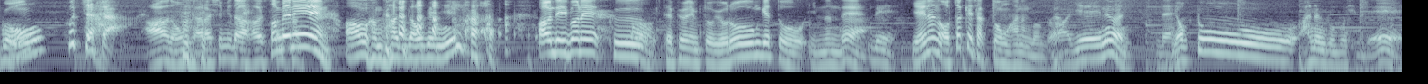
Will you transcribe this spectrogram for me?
고 후짜. 아 너무 잘하십니다. 아, 선배님. 아우, 감사합니다, 후배님. 아 근데 이번에 그 어. 대표님 또 요런 게 또 있는데 네. 얘는 어떻게 작동하는 건가요? 어, 얘는 네. 역도하는 로봇인데,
